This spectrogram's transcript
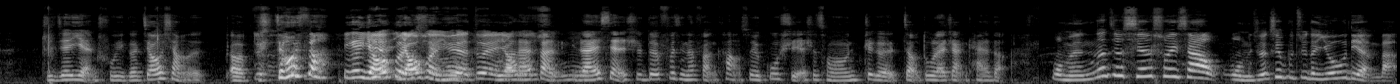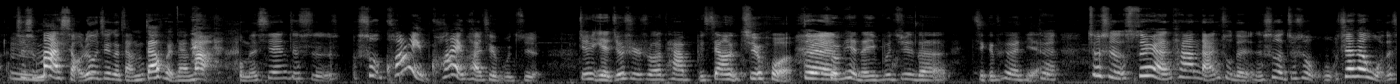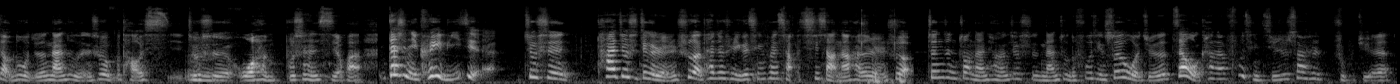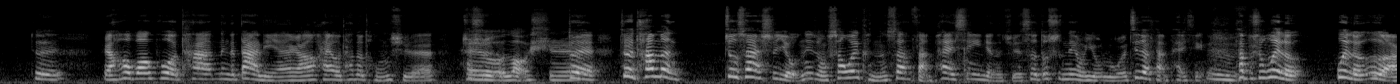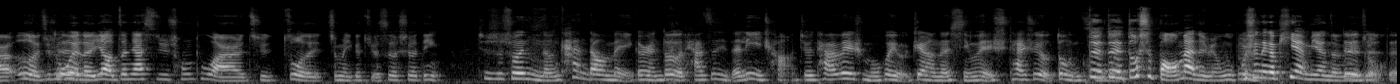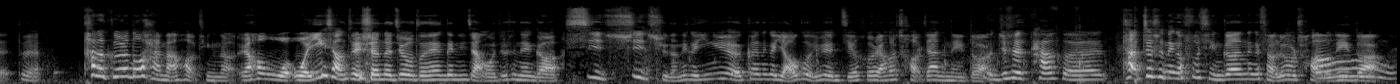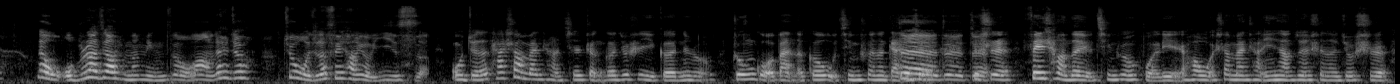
直接演出一个交响的。呃，不是 交响，一个摇滚摇滚乐队摇滚然后来反来显示对父亲的反抗，所以故事也是从这个角度来展开的。我们那就先说一下，我们觉得这部剧的优点吧，嗯就是骂小六这个，咱们待会儿再骂。我们先就是说夸一夸一夸这部剧，就也就是说，它不像剧火对出品的一部剧的几个特点。对就是虽然他男主的人设，就是我站在我的角度，我觉得男主的人设不讨喜，就是我很不是很喜欢，但是你可以理解，就是。他就是这个人设，他就是一个青春小气小男孩的人设。真正撞南墙的就是男主的父亲，所以我觉得，在我看来，父亲其实算是主角。对，然后包括他那个大连，然后还有他的同学，就是还有老师，对，就是他们就算是有那种稍微可能算反派性一点的角色，都是那种有逻辑的反派性。嗯，他不是为了为了恶而恶，就是为了要增加戏剧冲突而去做的这么一个角色设定。就是说你能看到每一个人都有他自己的立场，就是他为什么会有这样的行为，是他是有动机的。对对，都是饱满的人物，不是那个片面的那对种。对对，对他的歌都还蛮好听的。然后我我印象最深的就是昨天跟你讲过，就是那个戏戏曲的那个音乐跟那个摇滚乐结合，然后吵架的那一段。嗯就是他和他就是那个父亲跟那个小六吵的那一段。哦那我我不知道叫什么名字，我忘了，但是就就我觉得非常有意思。我觉得他上半场其实整个就是一个那种中国版的歌舞青春的感觉对觉，对对，就是非常的有青春活力。然后我上半场印象最深的就是。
